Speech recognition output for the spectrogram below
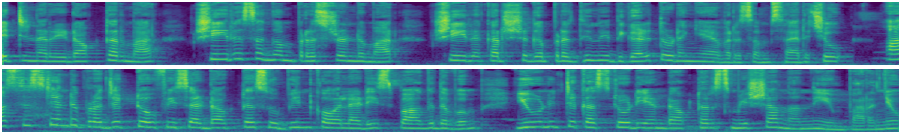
veterinary ഡോക്ടർമാർ ക്ഷീരസംഘം പ്രസിഡന്റുമാർ ക്ഷീര കർഷക പ്രതിനിധികൾ തുടങ്ങിയവർ സംസാരിച്ചു. Assistant project officer doctor Subin Koladi സ്വാഗതവും യൂണിറ്റ് കസ്റ്റോഡിയൻ ഡോക്ടർ സ്മിഷ നന്ദിയും പറഞ്ഞു.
